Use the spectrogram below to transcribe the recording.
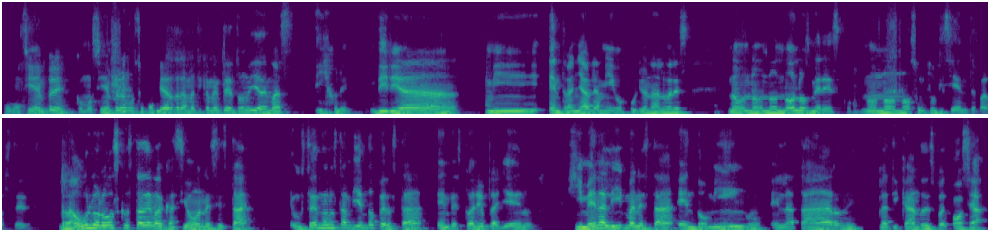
Como siempre, como siempre vamos a cambiar dramáticamente de tono y además, híjole, diría mi entrañable amigo Julián Álvarez, no, no, no, no los merezco, no, no, no soy suficiente para ustedes. Raúl Orozco está de vacaciones, está, ustedes no lo están viendo, pero está en vestuario playero Jimena Lipman está en domingo, en la tarde, platicando después, o sea,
